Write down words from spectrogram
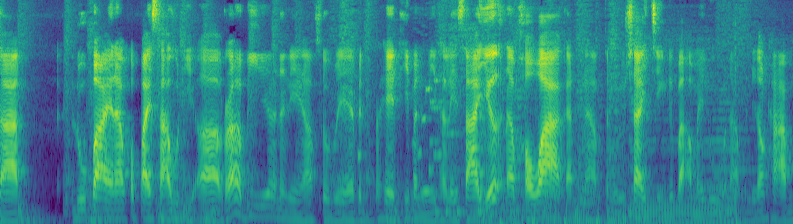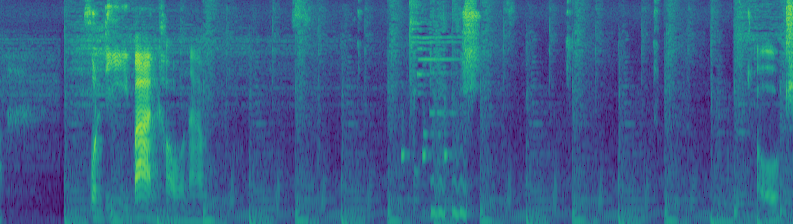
จาก ดูไบนะครับก็ไปซาอุดิอาระเบียนั่นเองครับซาอุดิอาระเบียเป็นประเทศที่มันมีทะเลทรายเยอะนะครับเขาว่ากันนะครับแต่ไม่รู้ใช่จริงหรือเปล่าไม่รู้นะครับวันนี้ต้องถามคนที่บ้านเขานะครับโอเค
